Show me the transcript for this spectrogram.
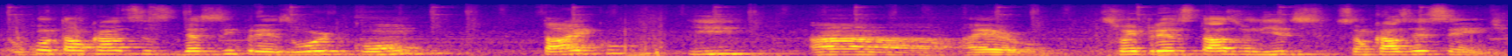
Eu vou contar o caso dessas, dessas empresas, WorldCom, Taiko e a, a. São empresas dos Estados Unidos, são casos recentes.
